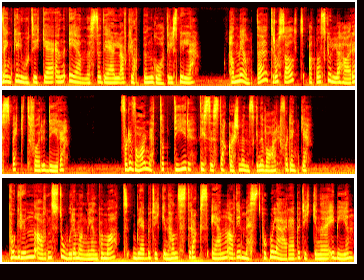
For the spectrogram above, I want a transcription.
Denke lot ikke en eneste del av kroppen gå til spille. Han mente, tross alt, at man skulle ha respekt for dyret. For det var nettopp dyr disse stakkars menneskene var for Denke. Av den store mangelen på mat ble butikken hans straks en av de mest populære butikkene i byen.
